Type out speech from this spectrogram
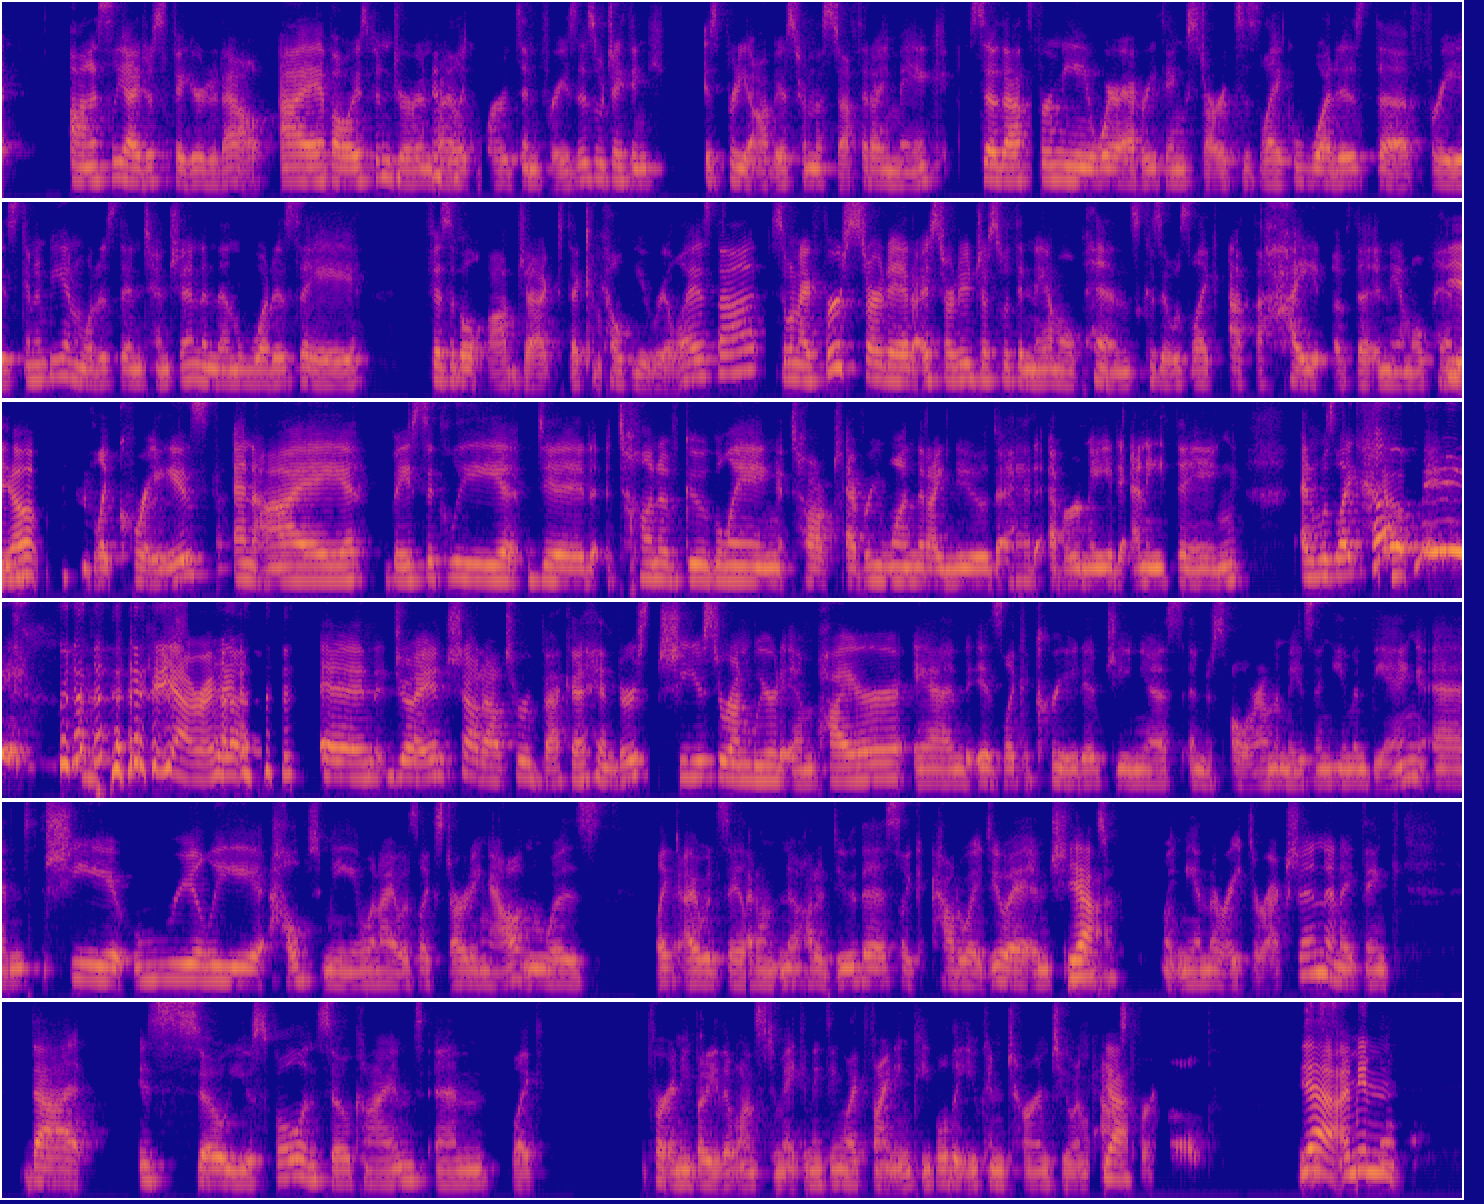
honestly, I just figured it out. I have always been driven by like words and phrases, which I think is pretty obvious from the stuff that I make. So that's for me where everything starts is like, what is the phrase going to be and what is the intention? And then what is a physical object that can help you realize that. So when I first started, I started just with enamel pins because it was like at the height of the enamel pin yep. like craze. And I basically did a ton of Googling, talked to everyone that I knew that had ever made anything and was like, help me. yeah, right. uh, and giant shout out to Rebecca Hinders. She used to run Weird Empire and is like a creative genius and just all around amazing human being. And she really helped me when I was like starting out and was like, I would say, I don't know how to do this. Like, how do I do it? And she yeah. point me in the right direction. And I think that is so useful and so kind and like for anybody that wants to make anything like finding people that you can turn to and ask for help. yeah, I mean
